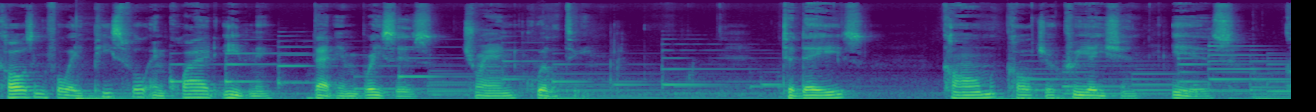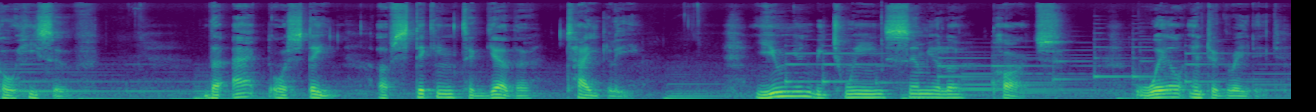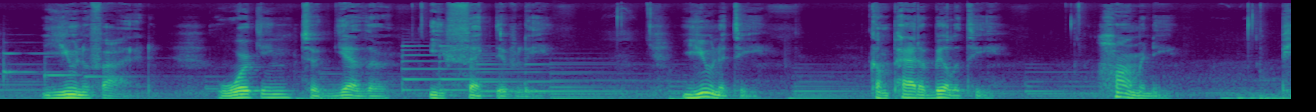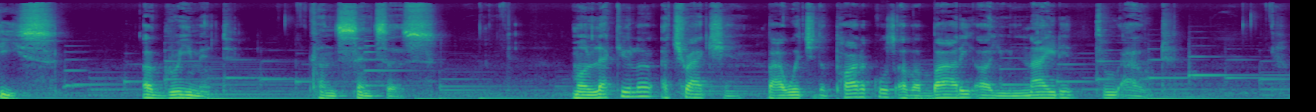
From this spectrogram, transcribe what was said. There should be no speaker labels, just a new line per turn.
causing for a peaceful and quiet evening that embraces tranquility. Today's calm culture creation is cohesive, the act or state of sticking together tightly, union between similar parts, well integrated unified, working together effectively. Unity, compatibility, harmony, peace, agreement, consensus. Molecular attraction by which the particles of a body are united throughout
